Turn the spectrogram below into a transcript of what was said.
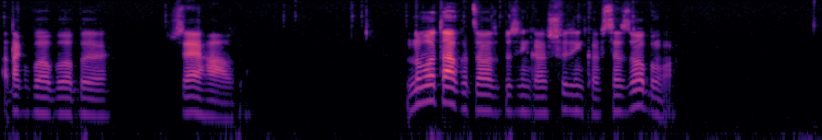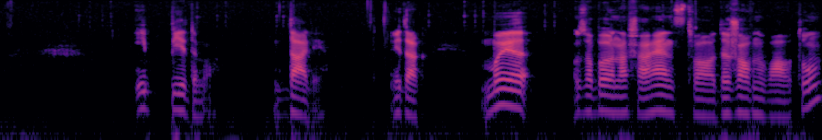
А так було, було б все гарно. Ну отак от зараз быстренько, швиденько все зробимо. І підемо. Далі. І так, ми зробили наше агентство Державну варту.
